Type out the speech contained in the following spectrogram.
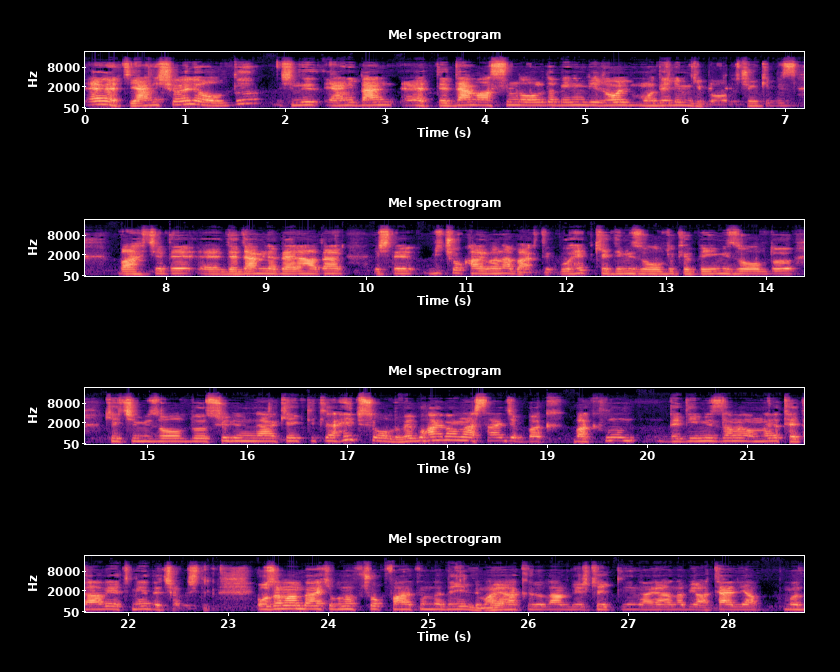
Evet yani şöyle oldu. Şimdi yani ben evet dedem aslında orada benim bir rol modelim gibi oldu. Çünkü biz bahçede e, dedemle beraber işte birçok hayvana baktık. Bu hep kedimiz oldu, köpeğimiz oldu, keçimiz oldu, sülünler, keklikler hepsi oldu ve bu hayvanlar sadece bak bakım dediğimiz zaman onları tedavi etmeye de çalıştık. O zaman belki bunun çok farkında değildim. Ayağı kırılan bir kekliğin ayağına bir atel yapma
